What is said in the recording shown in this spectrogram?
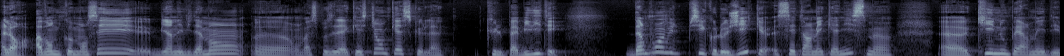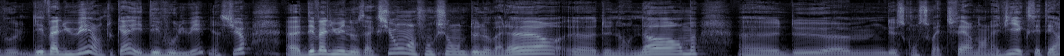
Alors, avant de commencer, bien évidemment, on va se poser la question, qu'est-ce que la culpabilité? D'un point de vue psychologique, c'est un mécanisme qui nous permet d'évaluer, en tout cas, et d'évoluer, bien sûr, d'évaluer nos actions en fonction de nos valeurs, de nos normes, de, de ce qu'on souhaite faire dans la vie, etc.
